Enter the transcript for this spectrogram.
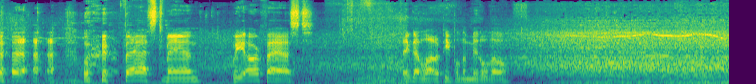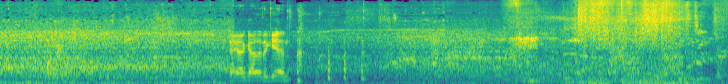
We're fast, man. We are fast. They've got a lot of people in the middle, though. Hey, I got it again. Teams are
